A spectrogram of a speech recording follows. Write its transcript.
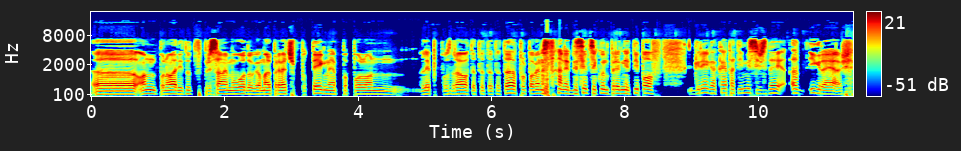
Uh, on ponavadi tudi pri samem uvodu ga malo preveč potegne, pa pol on lepo pozdrav, ttt, pol pa me nastane 10 sekund prednji tipov, Grega, kaj pa ti misliš zdaj, A, igraš.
